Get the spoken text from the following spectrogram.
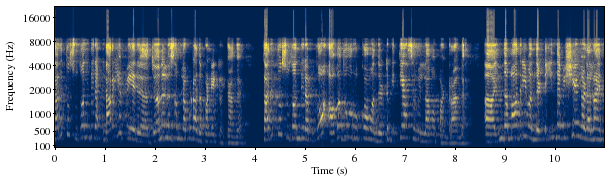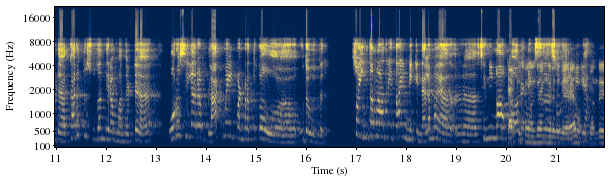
கருத்து சுதந்திரம் நிறைய பேர் ஜேர்னலிசம்ல கூட அதை பண்ணிட்டு இருக்காங்க. கருத்து சுதந்திரம்க்கும் அவதூறுக்கும் வந்துட்டு வித்தியாசம் இல்லாம பண்றாங்க. இந்த மாதிரி வந்துட்டு இந்த விஷயங்கள் எல்லாம் இந்த கருத்து சுதந்திரம் வந்துட்டு ஒரு சிலரை பிளாக்மெயில் பண்றதுக்கும் உதவுது. சோ இந்த மாதிரி தான் இன்னைக்கு நிலைமை சினிமா பாலிடிக்ஸ் வந்து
